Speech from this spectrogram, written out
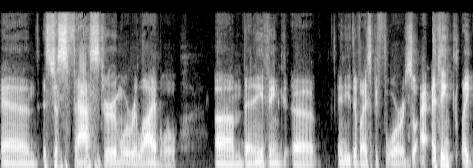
and it's just faster, more reliable um, than anything uh, any device before. So I, I, think like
